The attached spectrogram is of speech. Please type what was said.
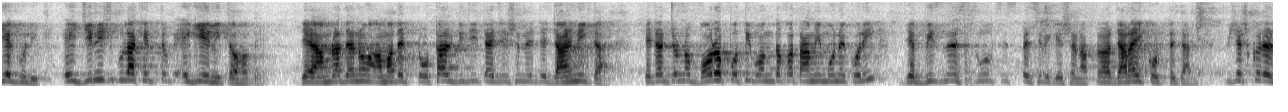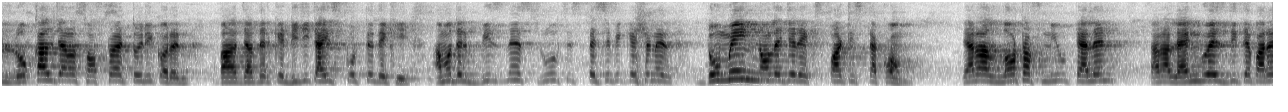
ইয়েগুলি, এই জিনিসগুলা কিন্তু এগিয়ে নিতে হবে। যে আমরা যেন আমাদের টোটাল ডিজিটাইজেশনের যে জার্নিটা সেটার জন্য বড় প্রতিবন্ধকতা আমি মনে করি যে বিজনেস রুলস স্পেসিফিকেশন আপনারা যারাই করতে চান। বিশেষ করে লোকাল যারা সফটওয়্যার তৈরি করেন বা যাদেরকে ডিজিটাইজ করতে দেখি, আমাদের বিজনেস রুলস স্পেসিফিকেশনের ডোমেইন নলেজের এক্সপার্টিসটা কম। যারা লট অফ নিউ ট্যালেন্ট তারা ল্যাঙ্গুয়েজ দিতে পারে,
